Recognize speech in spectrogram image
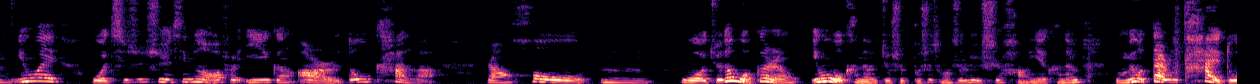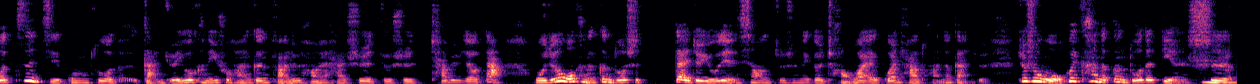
嗯，因为我其实是心动的 offer 一跟二都看了。然后，嗯，我觉得我个人，因为我可能就是不是从事律师行业，可能我没有带入太多自己工作的感觉，因为可能艺术行业跟法律行业还是就是差别比较大。我觉得我可能更多是带着有点像就是那个场外观察团的感觉，就是我会看的更多的点是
